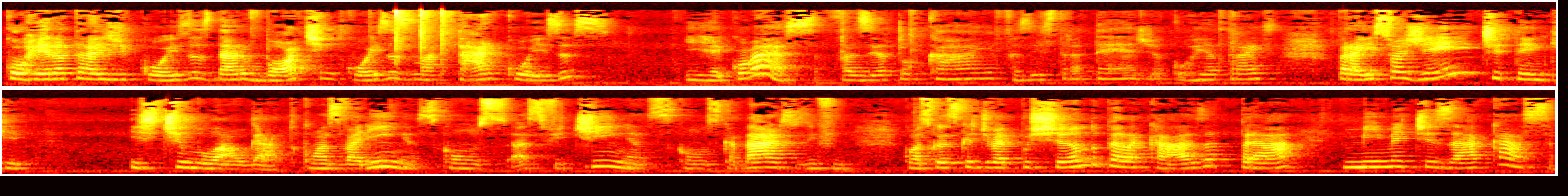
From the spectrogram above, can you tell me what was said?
correr atrás de coisas, dar o bote em coisas, matar coisas e recomeça. Fazer a tocaia, fazer estratégia, correr atrás. Para isso a gente tem que estimular o gato com as varinhas, com os, as fitinhas, com os cadarços, enfim, com as coisas que a gente vai puxando pela casa para mimetizar a caça.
